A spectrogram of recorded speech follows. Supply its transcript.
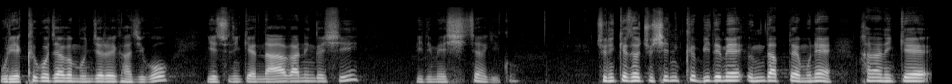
우리의 크고 작은 문제를 가지고 예수님께 나아가는 것이 믿음의 시작이고 주님께서 주신 그 믿음의 응답 때문에 하나님께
